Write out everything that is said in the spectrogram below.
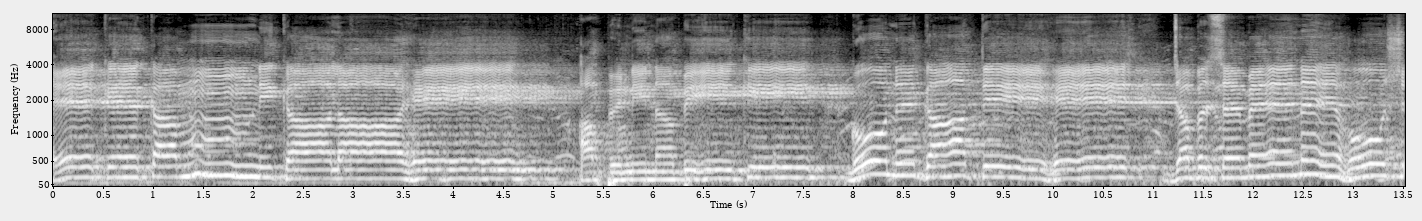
ایک کم نکالا ہے۔ اپنی نبی کی گون گاتے ہیں۔ جب سے میں نے ہوش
